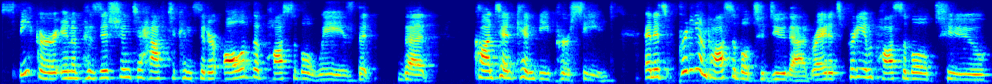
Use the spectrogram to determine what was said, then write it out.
speaker in a position to have to consider all of the possible ways that that content can be perceived. And it's pretty impossible to do that, right? It's pretty impossible to,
